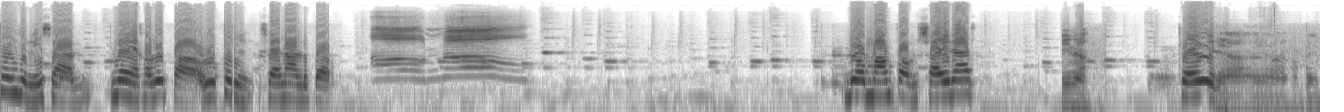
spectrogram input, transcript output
เพื่อนอยู่ลิสานแม่เขาหรือเปล่าลูกพึ่งใช้นานหรือเปล่าโดมมามฟอมใช้นะนี่นะเควินเอไอไอเขาเป็น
